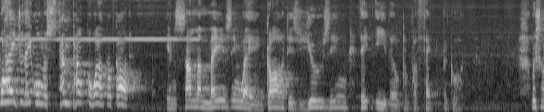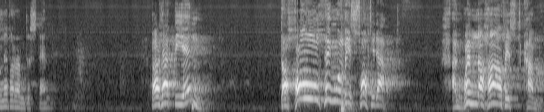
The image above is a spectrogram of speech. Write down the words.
Why do they almost stamp out the work of God? in some amazing way, God is using the evil to perfect the good. We shall never understand. But at the end, the whole thing will be sorted out. And when the harvest comes,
